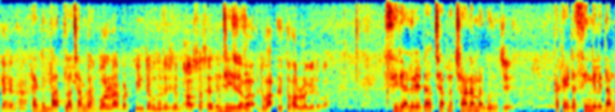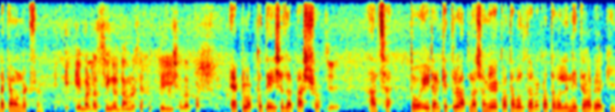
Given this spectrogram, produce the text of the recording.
দেখেন হ্যাঁ। একদম পাতলা চামড়া। গলার পর পিনটা মধ্যে সে ভাস আছে। জি, জি, একটু দেখতে ভালো লাগে এটা সিরিয়ালের এটা হচ্ছে আপনার ছয় নাম্বার গরু। জি। কাকা এটা সিঙ্গেলের দামটা কেমন রাখছেন? এ- এই মালটার সিঙ্গেল দাম রয়েছে একশো তেইশ হাজার পাঁচশো। এক লক্ষ তেইশ হাজার পাঁচশো। জি। আচ্ছা তো এটার ক্ষেত্রেও আপনার সঙ্গে কথা বলতে হবে কথা বলে নিতে হবে আর কি।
